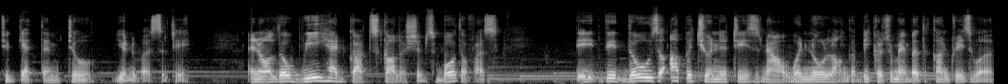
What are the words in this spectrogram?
to get them to university. And although we had got scholarships, both of us, those opportunities now were no longer because remember the countries were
